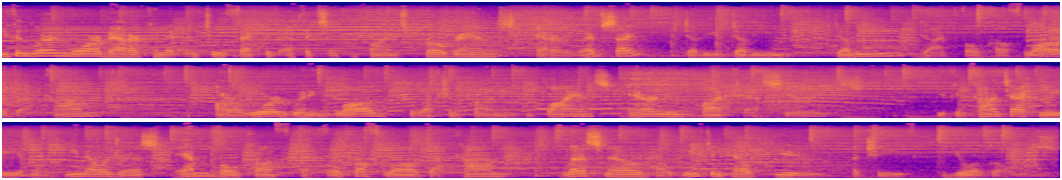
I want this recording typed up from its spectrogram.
You can learn more about our commitment to effective ethics and compliance programs at our website, www.volkovlaw.com, our award winning blog, Corruption, Crime, and Compliance, and our new podcast series. You can contact me at my email address, mvolkov at volkovlaw.com. Let us know how we can help you achieve your goals.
